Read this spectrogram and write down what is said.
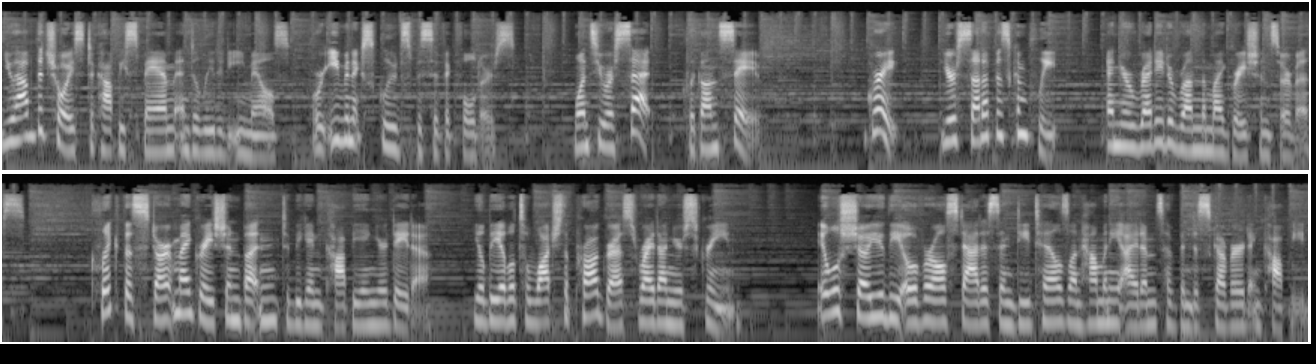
You have the choice to copy spam and deleted emails, or even exclude specific folders. Once you are set, click on Save. Great, your setup is complete, and you're ready to run the migration service. Click the Start Migration button to begin copying your data. You'll be able to watch the progress right on your screen. It will show you the overall status and details on how many items have been discovered and copied.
